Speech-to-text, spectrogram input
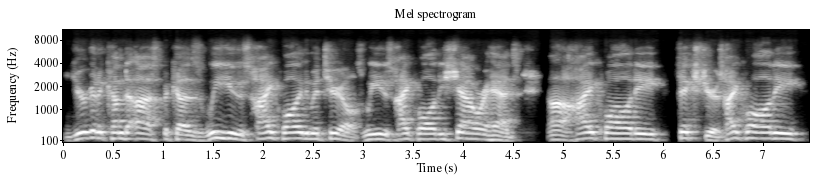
you're going to come to us because we use high quality materials. We use high quality shower heads, uh, high quality fixtures, high quality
